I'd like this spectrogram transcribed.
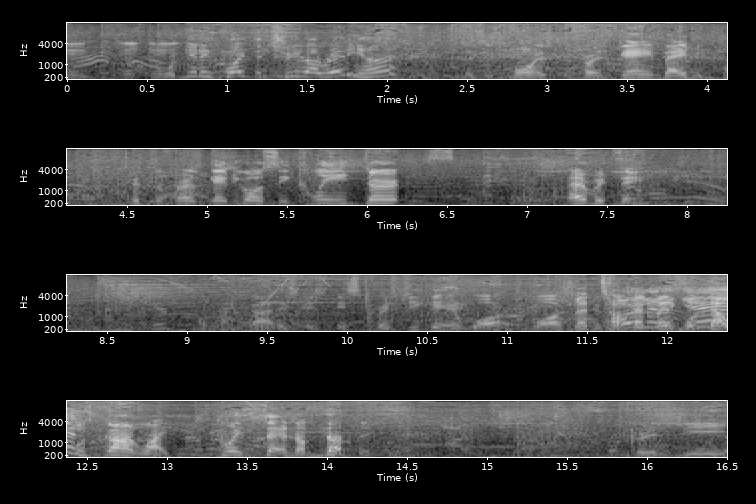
Mm, mm, mm. We're getting quite the treat already, huh? This is more. This is the first game, baby. This is the first game. You're going to see clean dirt, everything. Oh, my God. Is, is, is Chris G getting wa- washed? The back? toilet Look What that was gone like. You ain't setting up nothing. Chris G.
